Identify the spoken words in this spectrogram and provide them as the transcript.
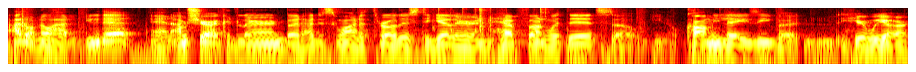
I don't know how to do that and I'm sure I could learn but I just wanted to throw this together and have fun with it so you know call me lazy but here we are.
